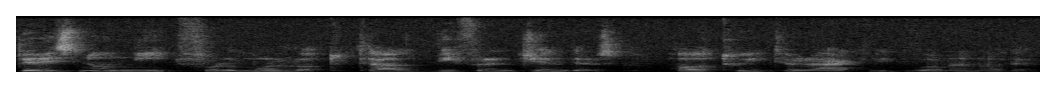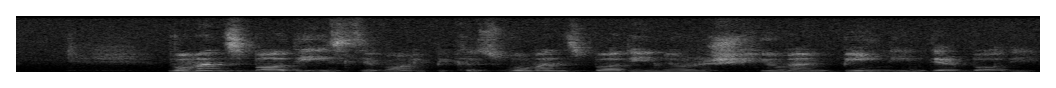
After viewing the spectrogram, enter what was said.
There is no need for a mullah to tell different genders how to interact with one another. Woman's body is divine because woman's body nourish human being in their body.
